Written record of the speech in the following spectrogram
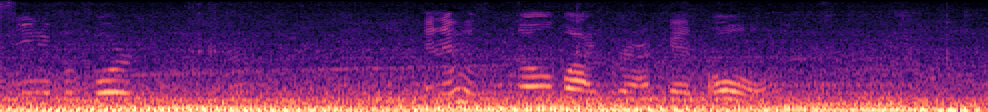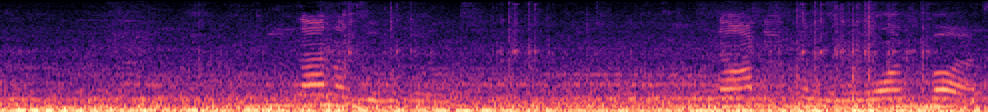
Seen it before? And it has no bike rack at all. None of them do. Not even one bus.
